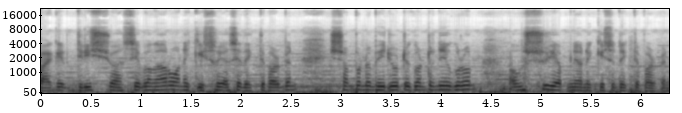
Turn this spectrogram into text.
বাঘের দৃশ্য আছে এবং আরও অনেক কিছুই আছে দেখতে পারবেন সম্পূর্ণ ভিডিওটি কন্টিনিউ করুন অবশ্যই আপনি অনেক কিছু দেখতে পারবেন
